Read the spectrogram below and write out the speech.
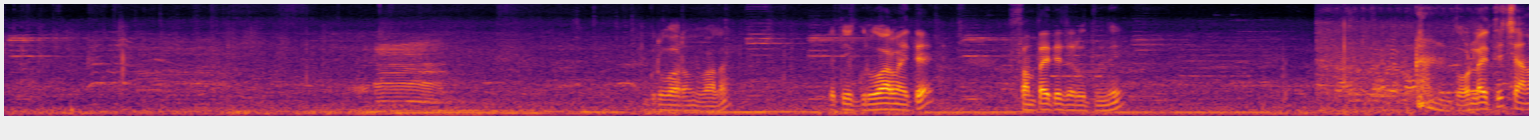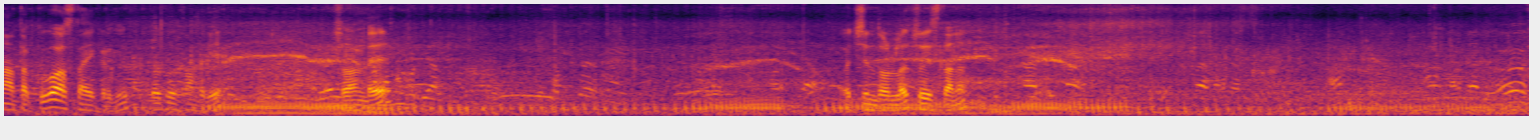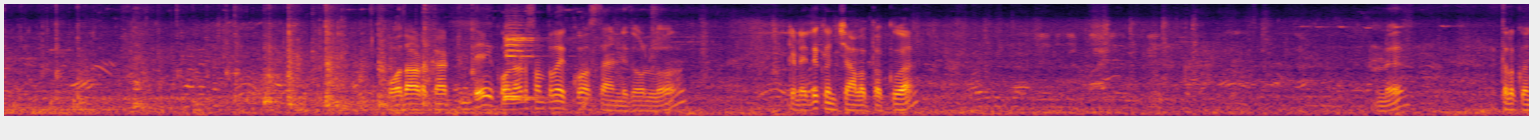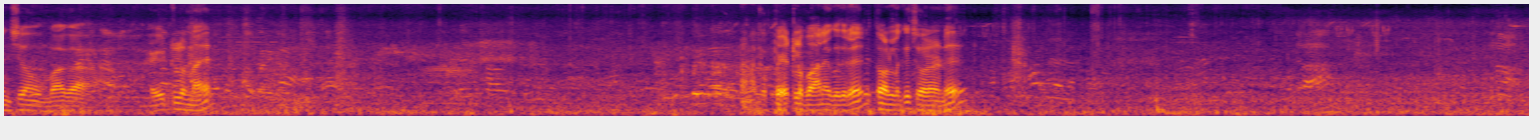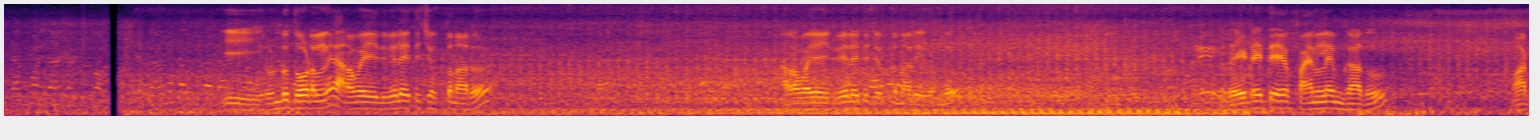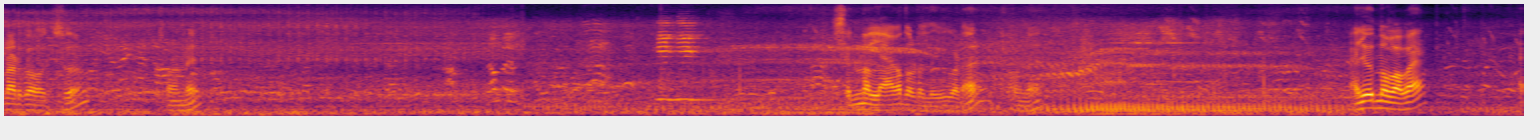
గురువారం ఇవాళ. ప్రతి గురువారం అయితే సంత అయితే జరుగుతుంది. దూడలు అయితే చాలా తక్కువగా వస్తాయి ఇక్కడికి తక్కువ సంతకి. చూడండి. వచ్చిన దూడలో చూపిస్తాను. కోదాడ కట్టింటే కోదాడ సంతలో ఎక్కువ వస్తాయండి దోళ్ళు. ఇక్కడైతే కొంచెం చాలా తక్కువ. అండి ఇతలు కొంచెం బాగా హైట్లు ఉన్నాయి మనకు పేట్లు బాగానే కుదిరాయి. తోళ్ళకి చూడండి. ఈ రెండు దూడల్ని అరవై ఐదు వేలు అయితే చెప్తున్నారు. అరవై ఐదు వేలు అయితే చెప్తున్నారు ఈ రెండు. రేట్ అయితే ఫైనల్ ఏం కాదు. మాట్లాడుకోవచ్చు. చూడండి. చిన్న లేగ దూడలు ఇవి కూడా. చూడండి. ఏం చదువుతున్నావు బాబాయ్?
